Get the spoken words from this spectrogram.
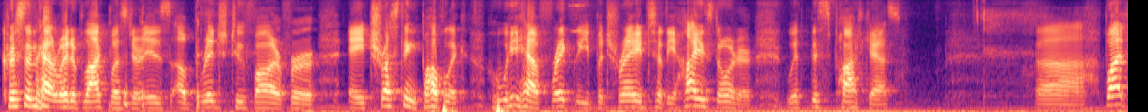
Chris and Matt Write a Blockbuster is a bridge too far for a trusting public who we have frankly betrayed to the highest order with this podcast. Uh, but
